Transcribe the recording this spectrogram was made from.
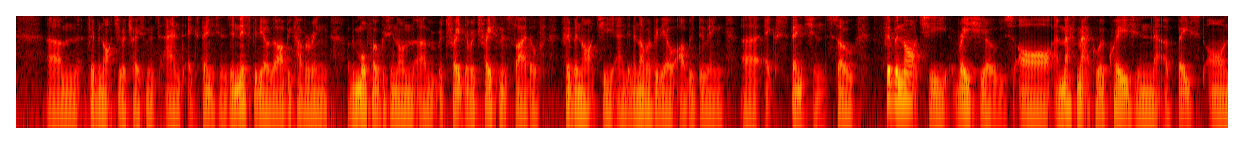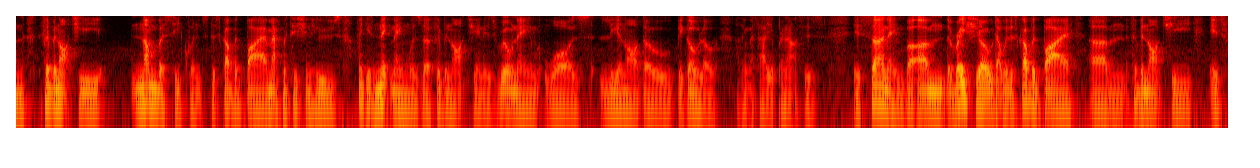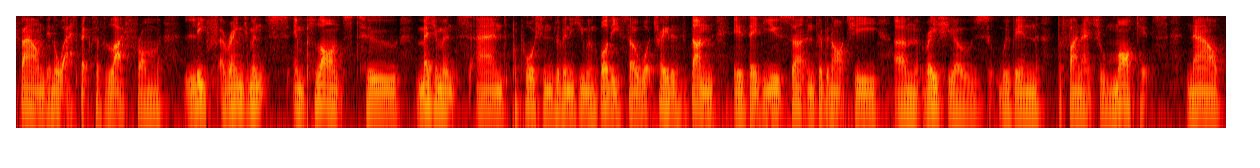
um, Fibonacci retracements and extensions. In this video though I'll be covering, I'll be more focusing on um, the retracement side of Fibonacci and in another video I'll be doing uh, extensions. So Fibonacci ratios are a mathematical equation that are based on the Fibonacci number sequence discovered by a mathematician whose I think his nickname was uh, Fibonacci and his real name was Leonardo Bigollo. I think that's how you pronounce his his surname. But um, the ratio that was discovered by um, Fibonacci is found in all aspects of life from leaf arrangements in plants to measurements and proportions within a human body. So what traders have done is they've used certain Fibonacci um, ratios within the financial markets. Now,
